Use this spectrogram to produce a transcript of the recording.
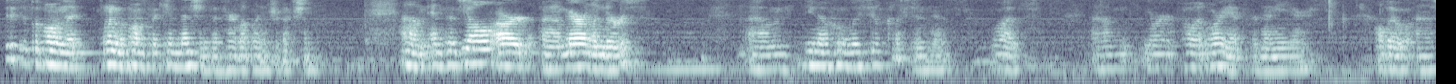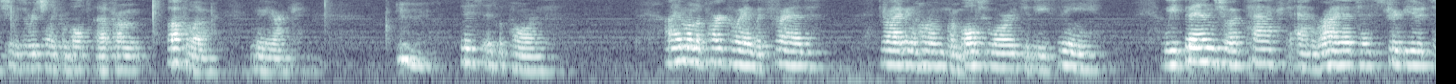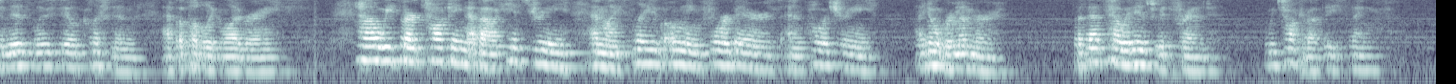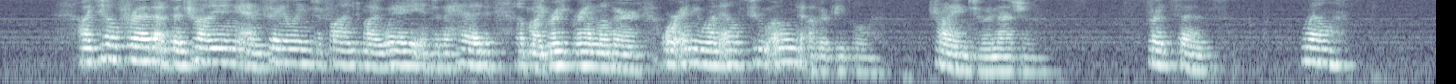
this is the poem that one of the poems that Kim mentioned in her lovely introduction. Um, and since y'all are uh, Marylanders, um, you know who Lucille Clifton is was um, your poet laureate for many years. Although uh, she was originally from uh, from Buffalo, New York. this is the poem. I am on the Parkway with Fred, driving home from Baltimore to D.C. We've been to a packed and riotous tribute to Ms. Lucille Clifton at the public library. How we start talking about history and my slave owning forebears and poetry, I don't remember. But that's how it is with Fred. We talk about these things. I tell Fred I've been trying and failing to find my way into the head of my great grandmother or anyone else who owned other people, trying to imagine. Fred says, Well,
